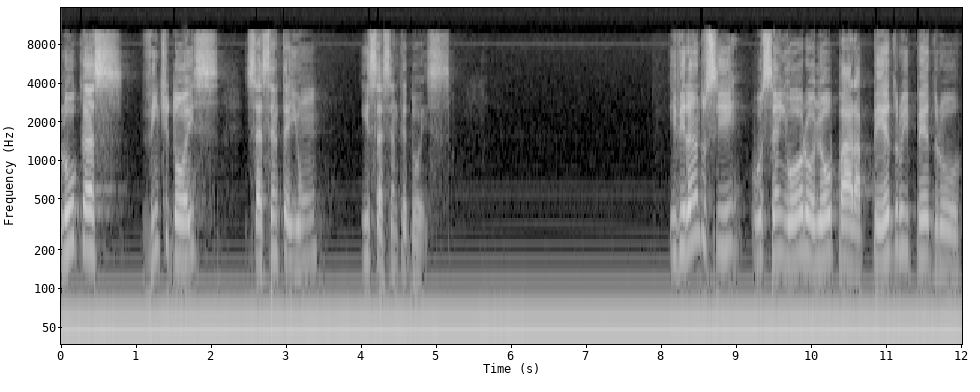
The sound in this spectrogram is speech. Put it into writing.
Lucas 22, 61 e 62. E virando-se, o Senhor olhou para Pedro e Pedro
